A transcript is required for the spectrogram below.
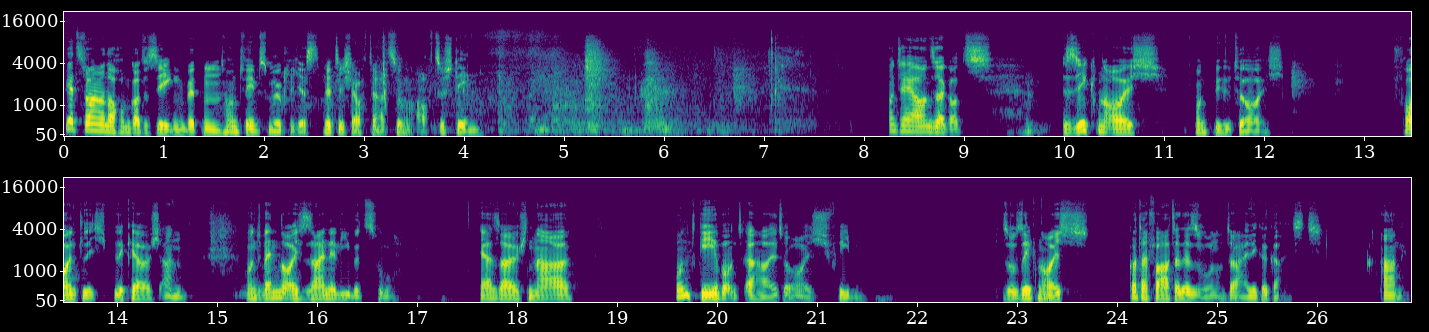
Jetzt wollen wir noch um Gottes Segen bitten und wem es möglich ist, bitte ich auch dazu aufzustehen. Und der Herr unser Gott segne euch und behüte euch. Freundlich blicke er euch an und wende euch seine Liebe zu. Er sei euch nahe und gebe und erhalte euch Frieden. So segne euch Gott der Vater, der Sohn und der Heilige Geist. Amen.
